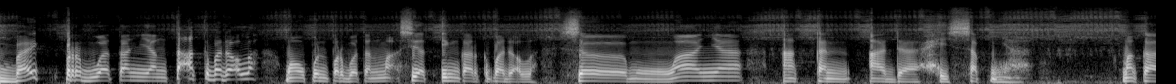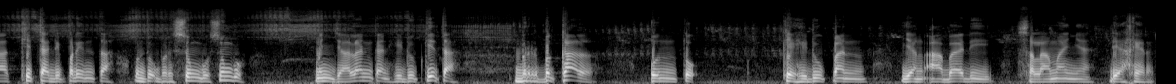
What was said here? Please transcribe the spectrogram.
baik perbuatan yang taat kepada Allah maupun perbuatan maksiat ingkar kepada Allah. Semuanya akan ada hisapnya. Maka kita diperintah untuk bersungguh-sungguh menjalankan hidup kita berbekal untuk kehidupan yang abadi selamanya di akhirat.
